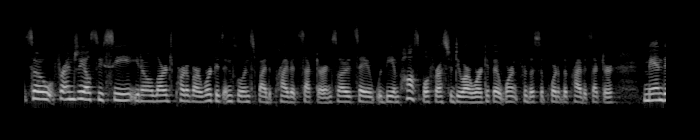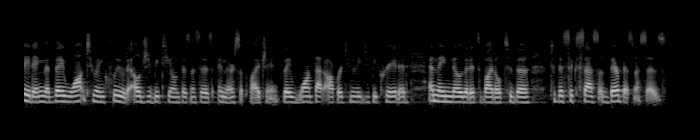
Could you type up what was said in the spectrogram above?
So for NGLCC, you know, a large part of our work is influenced by the private sector. And so I would say it would be impossible for us to do our work if it weren't for the support of the private sector mandating that they want to include LGBT-owned businesses in their supply chains. They want that opportunity to be created, and they know that it's vital to the to the success of their businesses.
